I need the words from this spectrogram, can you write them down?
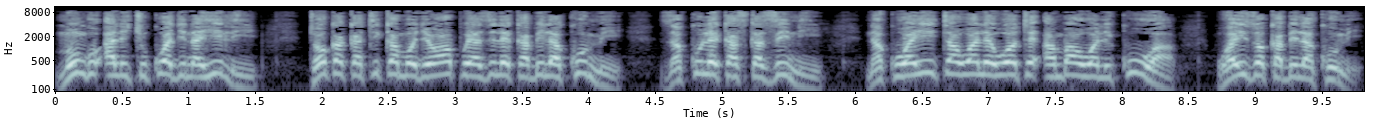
Mungu alichukua jina hili toka katika mojawapo ya zile kabila kumi za kule kaskazini na kuwaita wale wote ambao walikuwa wa hizo kabila kumi.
